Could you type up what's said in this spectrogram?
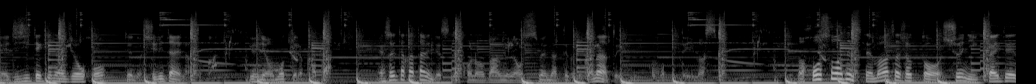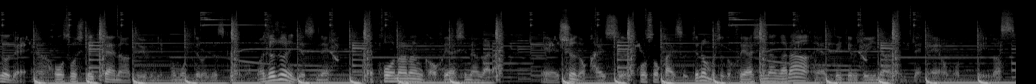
え、時事的な情報っていうのを知りたいなとかいうふうに思ってる方、そういった方にですねこの番組はおすすめになってくるかなというふうに思っています。まあ、放送はですねまずはちょっと週に1回程度で放送していきたいなというふうに思ってるんですけども、まあ、徐々にですねコーナーなんかを増やしながら、週の回数放送回数っていうのもちょっと増やしながらやっていけるといいななんて思ます。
